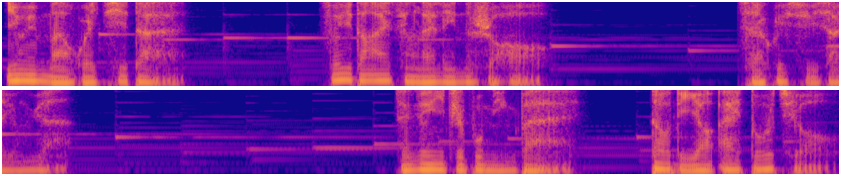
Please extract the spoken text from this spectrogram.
因为满怀期待，所以当爱情来临的时候，才会许下永远。曾经一直不明白，到底要爱多久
